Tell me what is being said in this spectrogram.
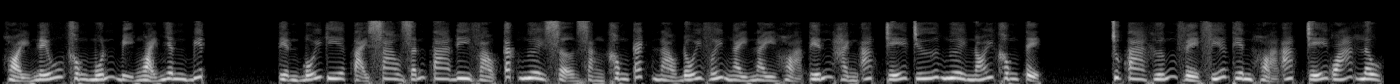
Hỏi nếu không muốn bị ngoại nhân biết. Tiền bối kia tại sao dẫn ta đi vào các ngươi sợ rằng không cách nào đối với ngày này hỏa tiến hành áp chế chứ ngươi nói không tệ. Chúng ta hướng về phía thiên hỏa áp chế quá lâu.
